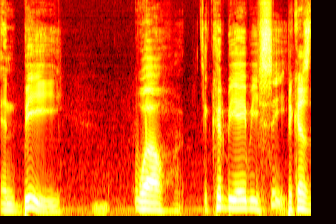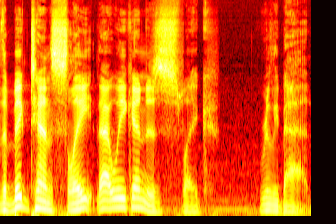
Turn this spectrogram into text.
and b, well, it could be ABC. because the Big Ten slate that weekend is like really bad,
